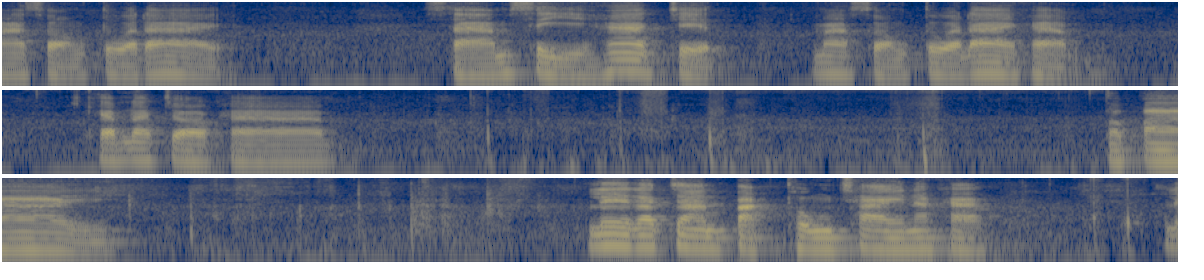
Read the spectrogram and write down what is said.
มาสองตัวได้สามสี่ห้าเจ็ดมาสองตัวได้ครับ แคปหน้าจอครับ ต่อไป เลขอาจารย์ปักธงชัยนะครับ เล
